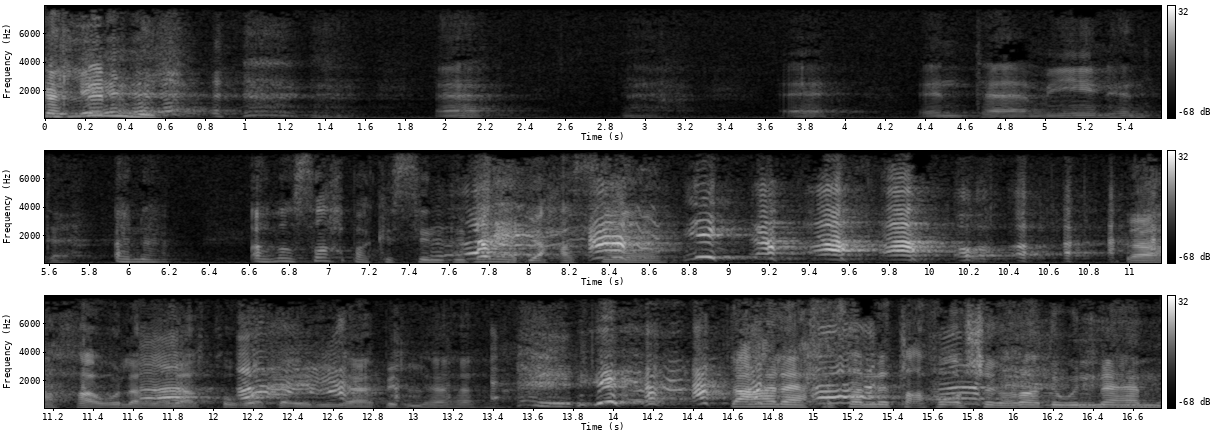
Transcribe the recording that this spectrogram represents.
كلمني. انت مين انت؟ أنا أنا صاحبك السندباد يا حسان. لا حول ولا قوة إلا بالله. تعالى يا حسن نطلع فوق الشجرة دي وننام.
